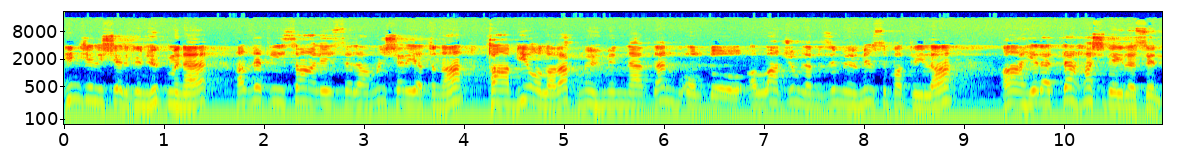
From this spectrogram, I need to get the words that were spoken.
İncil-i Şerif'in hükmüne Hz. İsa Aleyhisselam'ın şeriatına tabi olarak müminlerden oldu. Allah cümlemizi mümin sıfatıyla ahirette haşreylesin.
